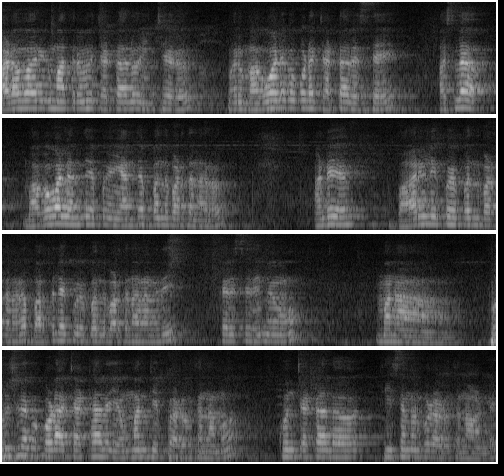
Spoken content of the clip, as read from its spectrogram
ఆడవారికి మాత్రమే చట్టాలు ఇచ్చారు. మరి మగవాళ్ళకి కూడా చట్టాలు ఇస్తే అసలు మగవాళ్ళు ఎంత ఎంత ఇబ్బంది పడుతున్నారు? అంటే భార్యలు ఎక్కువ ఇబ్బంది పడుతున్నారా? భర్తలు ఎక్కువ ఇబ్బంది పడుతున్నారు అనేది తెలుస్తుంది. మేము మన పురుషులకు కూడా చట్టాలు ఇవ్వమని చెప్పి అడుగుతున్నాము. కొన్ని చట్టాలు తీసామని కూడా అడుగుతున్నామండి.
